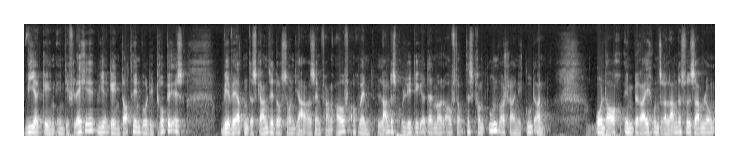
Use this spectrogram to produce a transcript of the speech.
Wir gehen in die Fläche, wir gehen dorthin, wo die Truppe ist. Wir werten das Ganze durch so einen Jahresempfang auf, auch wenn Landespolitiker dann mal auftauchen. Das kommt unwahrscheinlich gut an. Und auch im Bereich unserer Landesversammlung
